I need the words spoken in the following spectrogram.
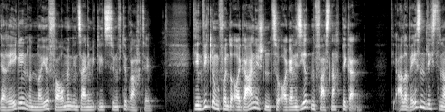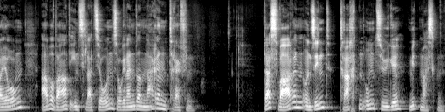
der Regeln und neue Formen in seine Mitgliedszünfte brachte. Die Entwicklung von der organischen zur organisierten Fasnacht begann. Die allerwesentlichste Neuerung aber war die Installation sogenannter Narrentreffen. Das waren und sind Trachtenumzüge mit Masken.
